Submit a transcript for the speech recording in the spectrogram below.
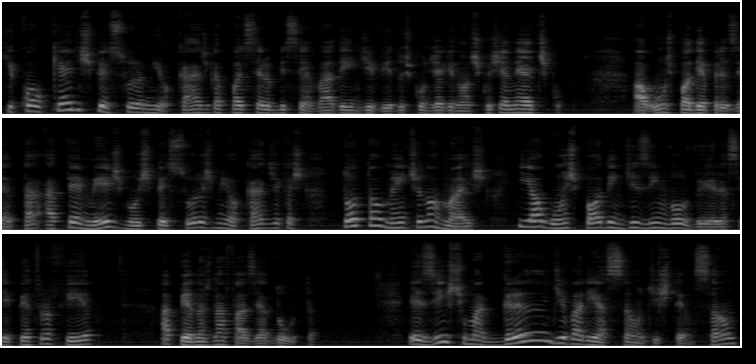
que qualquer espessura miocárdica pode ser observada em indivíduos com diagnóstico genético, Alguns podem apresentar até mesmo espessuras miocárdicas totalmente normais e alguns podem desenvolver essa hipertrofia apenas na fase adulta. Existe uma grande variação de extensão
